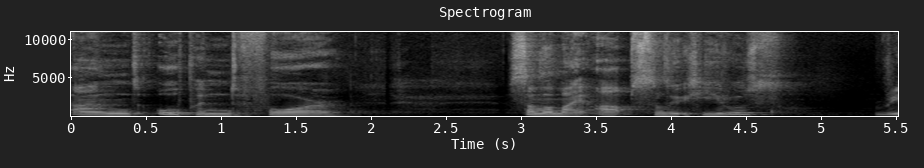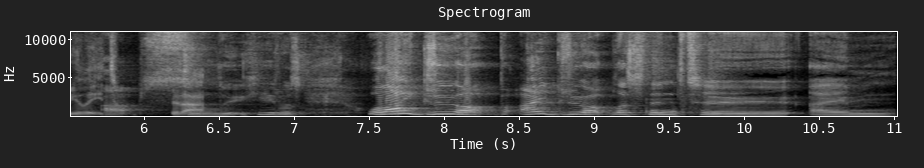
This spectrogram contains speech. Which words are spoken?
and opened for some of my absolute heroes Really? Talk me through that. absolute heroes. Well, I grew up. I grew up listening to. Um,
